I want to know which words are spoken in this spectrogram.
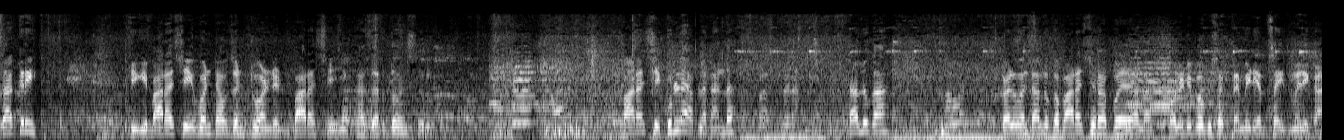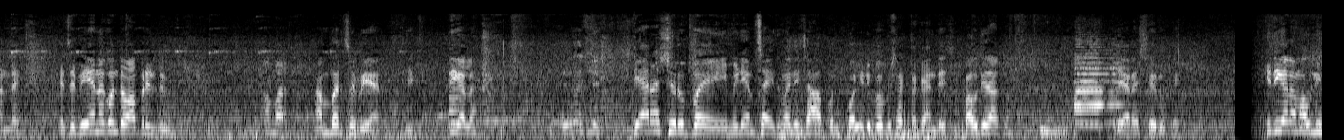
साक्री ठीक आहे बाराशे वन थाउजंड टू हंड्रेड बाराशे एक हजार दोनशे रुपये. बाराशे कुठला आहे आपला कांदा? तालुका? कळवण तालुका बाराशे रुपये झाला. क्वालिटी बघू शकता मीडियम साईजमध्ये कांदा आहे. याचं बियाणं कोणतं वापरेल तुम्ही? अंबरचं बियाणं. ठीक. किती गेला तेराशे. तेराशे रुपये मीडियम साईजमध्येच हा आपण. क्वालिटी बघू शकता कांद्याची. पावती दाखव. तेराशे रुपये. किती गेला माऊली?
